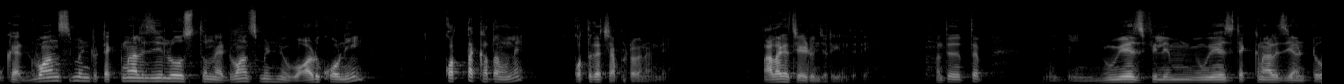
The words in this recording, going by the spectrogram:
ఒక అడ్వాన్స్మెంట్ టెక్నాలజీలో వస్తున్న అడ్వాన్స్మెంట్ని వాడుకొని కొత్త కథల్ని కొత్తగా చెప్పటమేనండి. అలాగే చేయడం జరిగింది ఇది. అంతే తప్పితే new age film new age technology అంటూ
